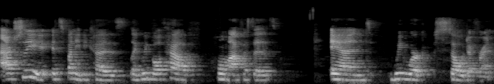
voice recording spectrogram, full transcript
actually it's funny because like we both have home offices and we work so different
